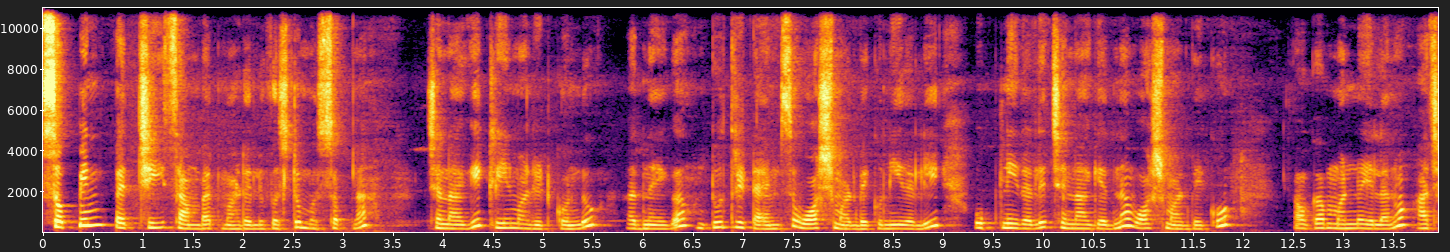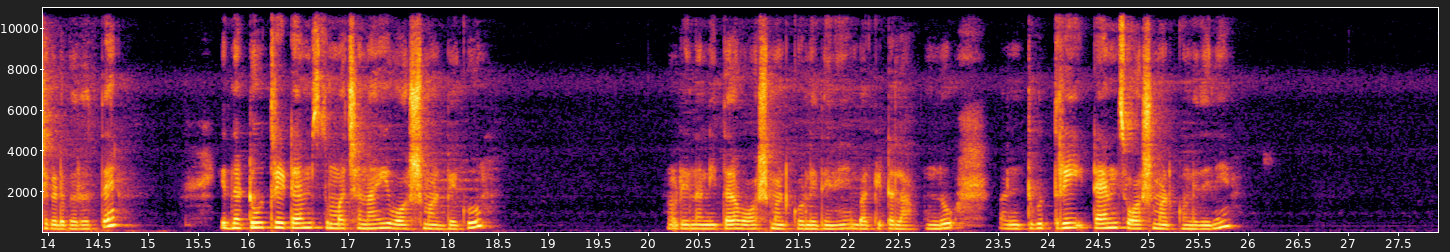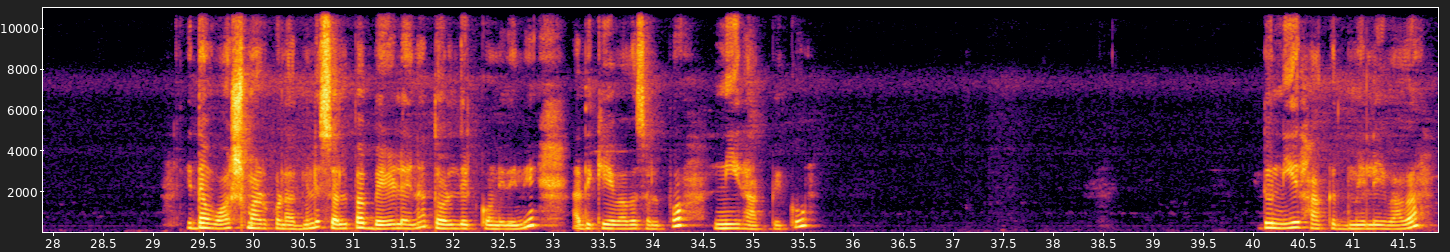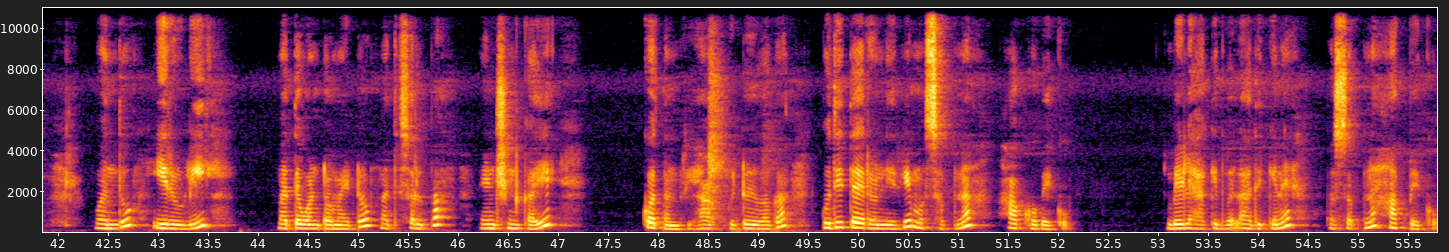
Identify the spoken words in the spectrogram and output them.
ಸೊಪ್ಪಿನ ಪಚ್ಚಿ ಸಾಂಬಾರು ಮಾಡಲು ಫಸ್ಟು ಮೊಸೊಪ್ಪನ್ನ ಚೆನ್ನಾಗಿ ಕ್ಲೀನ್ ಮಾಡಿಟ್ಕೊಂಡು ಅದನ್ನ ಈಗ ಒಂದು ಟೂ ತ್ರೀ ಟೈಮ್ಸ್ ವಾಶ್ ಮಾಡಬೇಕು. ನೀರಲ್ಲಿ ಉಪ್ಪು ನೀರಲ್ಲಿ ಚೆನ್ನಾಗಿ ಅದನ್ನ ವಾಶ್ ಮಾಡಬೇಕು. ಆವಾಗ ಮಣ್ಣು ಎಲ್ಲನೂ ಆಚೆ ಕಡೆ ಬರುತ್ತೆ. ಇದನ್ನ ಟೂ ತ್ರೀ ಟೈಮ್ಸ್ ತುಂಬ ಚೆನ್ನಾಗಿ ವಾಶ್ ಮಾಡಬೇಕು. ನೋಡಿ, ನಾನು ಈ ಥರ ವಾಶ್ ಮಾಡ್ಕೊಂಡಿದ್ದೀನಿ. ಬಕೆಟಲ್ಲಿ ಹಾಕ್ಕೊಂಡು ಒಂದು ಟೂ ತ್ರೀ ಟೈಮ್ಸ್ ವಾಶ್ ಮಾಡ್ಕೊಂಡಿದ್ದೀನಿ. ಇದನ್ನ ವಾಶ್ ಮಾಡ್ಕೊಂಡಾದ್ಮೇಲೆ ಸ್ವಲ್ಪ ಬೇಳೆನ ತೊಳೆದಿಟ್ಕೊಂಡಿದ್ದೀನಿ ಅದಕ್ಕೆ ಇವಾಗ ಸ್ವಲ್ಪ ನೀರು ಹಾಕಬೇಕು. ಇದು ನೀರು ಹಾಕಿದ್ಮೇಲೆ ಇವಾಗ ಒಂದು ಈರುಳ್ಳಿ ಮತ್ತು ಒಂದು ಟೊಮೆಟೊ ಮತ್ತು ಸ್ವಲ್ಪ ಮೆಣಸಿನ್ಕಾಯಿ, ಕೊತ್ತಂಬರಿ ಹಾಕಿಬಿಟ್ಟು ಇವಾಗ ಕುದೀತಾ ಇರೋ ನೀರಿಗೆ ಮೊಸಪ್ಪನ್ನ ಹಾಕ್ಕೋಬೇಕು. ಬೇಳೆ ಹಾಕಿದ್ವಲ್ಲ ಅದಕ್ಕೇ ಮೊಸಪ್ಪನ್ನ ಹಾಕಬೇಕು.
